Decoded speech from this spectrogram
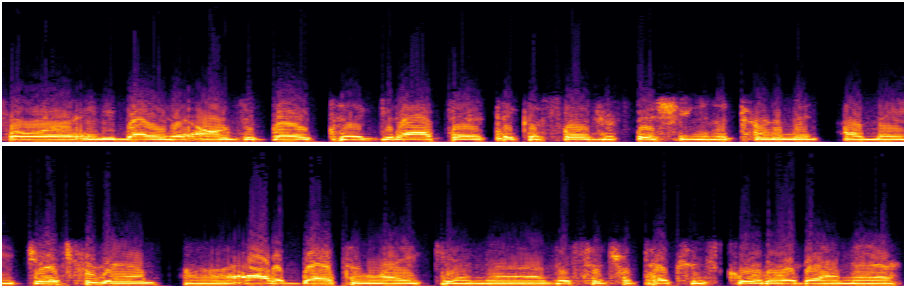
for anybody that owns a boat to get out there, take a soldier fishing in a tournament uh, made just for them uh, out of Belton Lake in uh, the Central Texas corridor down there.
